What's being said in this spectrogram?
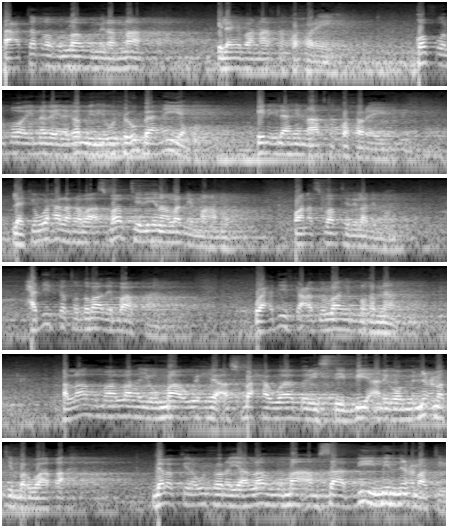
actaqahu allahu min annaar. Ilaahay baa naarta ka xoreeya qof walboo innaga inaga mid yihi wuxuu u baahan yahay in ilaahay naarta ka xoreeyo. Laakiin waxaa la rabaa asbaabteedii inaan la nimaano. Waan asbaabteedii la nimaano. Xadiidka toddobaad ee baabkan waa xadiidka cabdullaahi ibnu khanaam allaahuma allah yowmaa wixii asbaxa waa bariistay bi anigoo min nicmatin barwaaqa. Ah galabkiina wuxuu odhanaya allaahuma maa amsaa bii min nicmatin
